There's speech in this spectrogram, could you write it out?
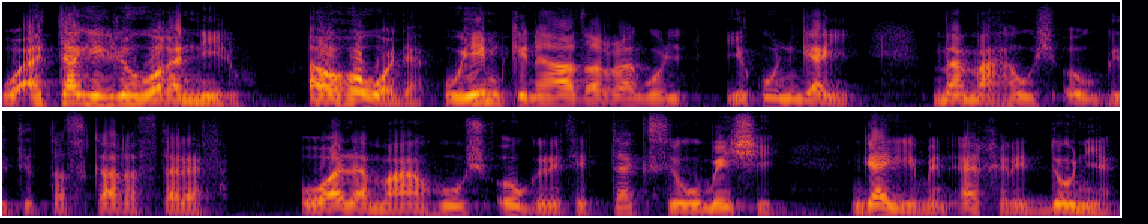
وأتجه له وأغني له. أو هو ده. ويمكن هذا الرجل يكون جاي. ما معهوش أجرة التذكرة استلفها. ولا معهوش أجرة التاكسي ومشي جاي من آخر الدنيا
